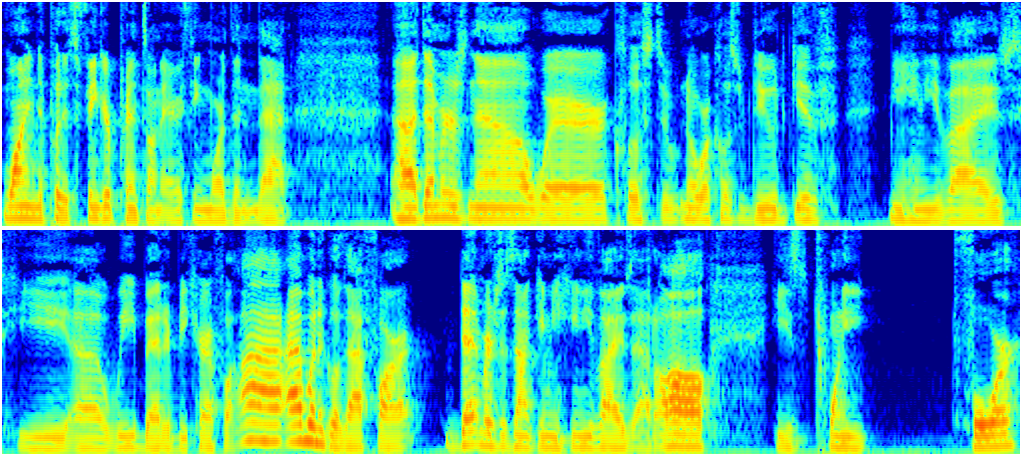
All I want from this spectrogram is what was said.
wanting to put his fingerprints on everything more than that. Uh, Detmers now where close to nowhere close to dude. Give me Heaney vibes. He uh, we better be careful. I, I wouldn't go that far. Detmers does not give me Heaney vibes at all. He's 24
